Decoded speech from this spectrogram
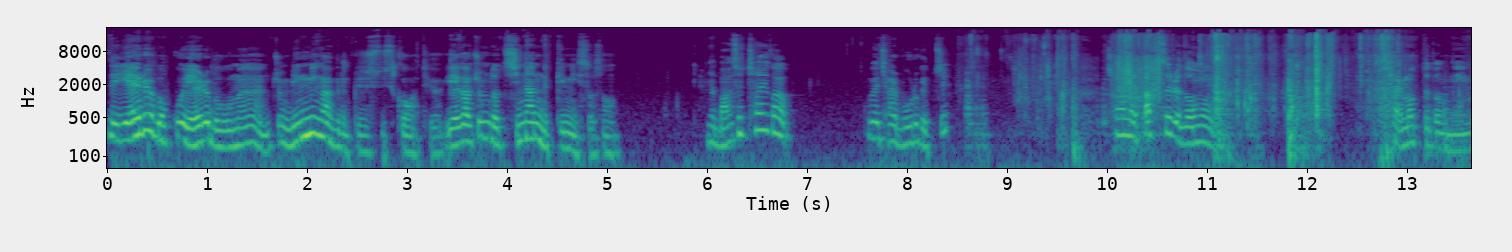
근데 얘를 먹고 얘를 먹으면 좀 밍밍하게 느껴질 수 있을 것 같아요. 얘가 좀 더 진한 느낌이 있어서. 근데 맛의 차이가 왜 잘 모르겠지? 처음에 박스를 너무 잘못 뜯었네.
